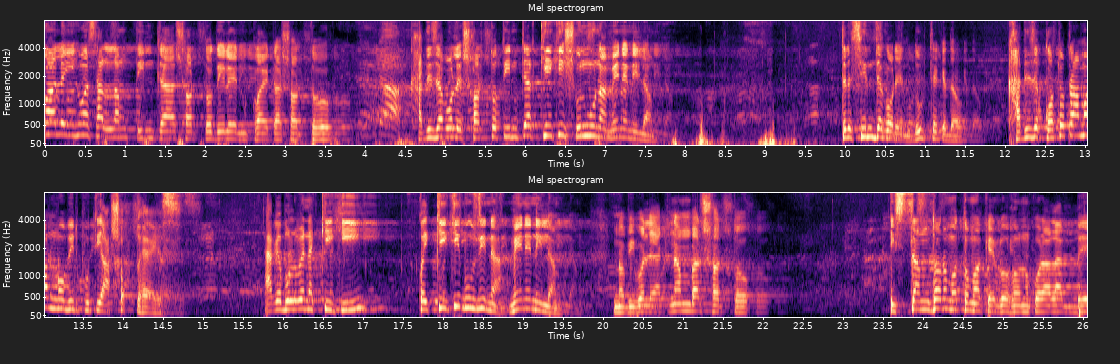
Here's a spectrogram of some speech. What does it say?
আলাইহি ওয়াসাল্লাম তিনটা শর্ত দিলেন। কয়টা শর্ত? খাদিজা বলে, শর্ত তিনটা, কি কি শুনব না মেনে নিলাম। তাহলে চিন্তা করেন, দূর থেকে দাও। খাদিজা কতটা আমার নবীর প্রতি আসক্ত হয়ে গেছে। আগে বলবে না কি কি? কই কি কি বুঝি না, মেনে নিলাম। নবী বলে, এক নাম্বার শর্ত, ইসলাম ধর্ম তোমাকে গ্রহণ করা লাগবে।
